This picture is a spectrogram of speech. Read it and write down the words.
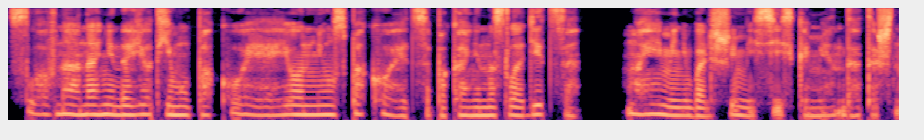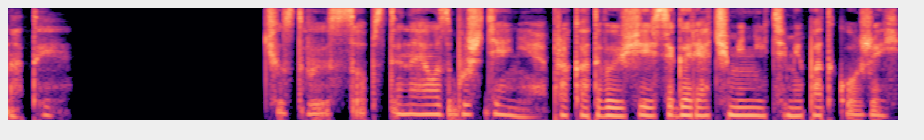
Словно она не даёт ему покоя, и он не успокоится, пока не насладится моими небольшими сиськами до тошноты. Чувствую собственное возбуждение, прокатывающееся горячими нитями под кожей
